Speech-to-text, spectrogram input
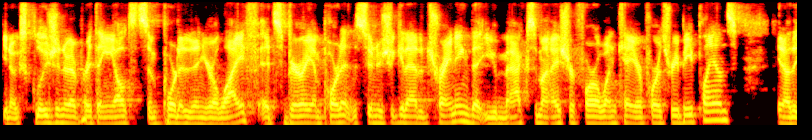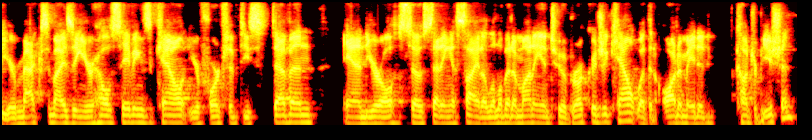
you know exclusion of everything else that's important in your life. It's very important as soon as you get out of training that you maximize your 401k or 403b plans. You know that you're maximizing your health savings account, your 457, and you're also setting aside a little bit of money into a brokerage account with an automated contribution.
